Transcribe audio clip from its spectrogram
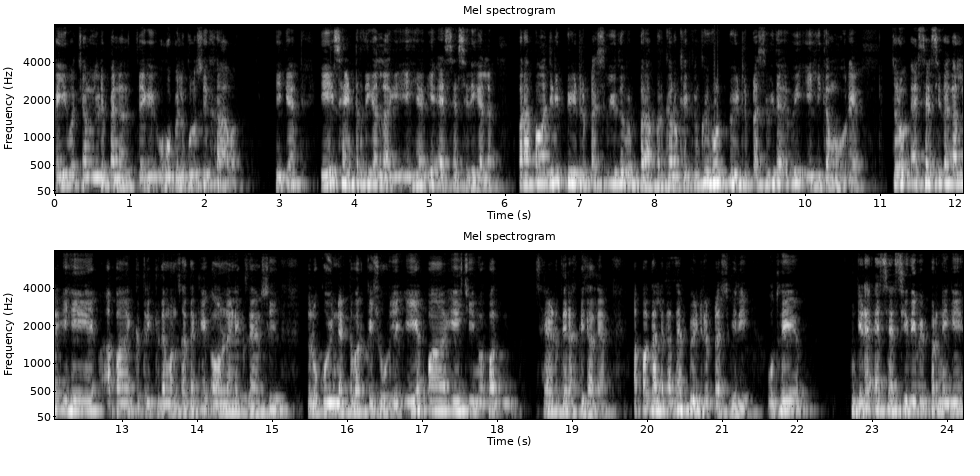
ਕਈ ਬੱਚਿਆਂ ਨੂੰ ਜਿਹੜੇ ਪੈਨ ਦਿੱਤੇ ਗਏ, ਉਹ ਬਿਲਕੁਲ ਸੀ ਖਰਾਬ ਆ। ਠੀਕ ਹੈ, ਇਹ ਸੈਂਟਰ ਦੀ ਗੱਲ ਆ ਗਈ, ਇਹ ਹੈਗੀ ਐਸਐਸਸੀ ਦੀ ਗੱਲ। ਪਰ ਆਪਾਂ ਜਿਹੜੀ ਪੀਟਰ ਪਲੱਸ ਵੀ ਉਹਦੇ ਬਰਾਬਰ ਕਰ ਰੱਖਿਆ, ਕਿਉਂਕਿ ਹੁਣ ਪੀਟਰ ਪਲੱਸ ਵੀ ਦਾ ਵੀ ਇਹੀ ਕੰਮ ਹੋ ਰਿਹਾ। ਚਲੋ ਐਸਐਸਸੀ ਦਾ ਗੱਲ ਇਹ ਆਪਾਂ ਇੱਕ ਤਰੀਕੇ ਦਾ ਮੰਨ ਸਕਦੇ ਹਾਂ ਕਿ ਆਨਲਾਈਨ ਐਗਜ਼ਾਮ ਸੀ। ਚਲੋ ਕੋਈ ਨੈਟਵਰਕ ਇਸ਼ੂ ਹੋ ਜੇ, ਇਹ ਆਪਾਂ ਇਸ ਚੀਜ਼ ਨੂੰ ਆਪਾਂ ਸਾਈਡ ਤੇ ਰੱਖ ਕੇ ਚੱਲਦੇ ਹਾਂ। ਆਪਾਂ ਗੱਲ ਕਰਦੇ ਹਾਂ ਪੀਟਰ ਪਲੱਸ ਵੀ ਦੀ। ਉਥੇ ਜਿਹੜਾ ਐਸਐਸਸੀ ਦੇ ਪੇਪਰ ਨੇਗੇ,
